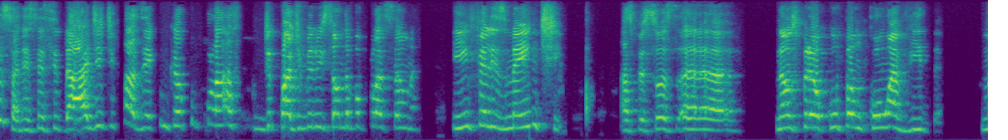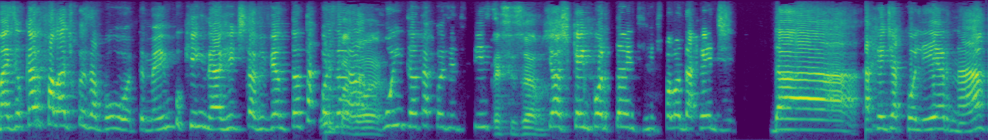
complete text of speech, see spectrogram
isso, a necessidade de fazer com que a população, de, com a diminuição da população, né? E, infelizmente, As pessoas uh, não se preocupam com a vida. Mas eu quero falar de coisa boa também, um pouquinho, né? A gente está vivendo tanta coisa ruim, tanta coisa difícil. Precisamos. Que eu acho que é importante. A gente falou da rede, da, da rede acolher, né?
